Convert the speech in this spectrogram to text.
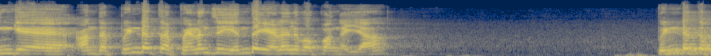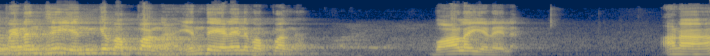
இங்கே அந்த பிண்டத்தை பிணைஞ்சு எந்த இலையில வைப்பாங்க ஐயா? பிண்டத்தை பிணைஞ்சு எங்கே வைப்பாங்க? எந்த இலையில வைப்பாங்க? வாழை இலையில. ஆனால்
